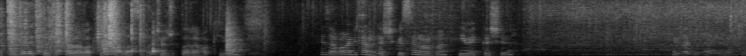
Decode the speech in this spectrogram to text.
Hatice de çocuklara bakıyor. Halası da çocuklara bakıyor. Güzel bana bir tane kaşık versene oradan. Yemek kaşığı. Güzel bir tane kaşığı.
